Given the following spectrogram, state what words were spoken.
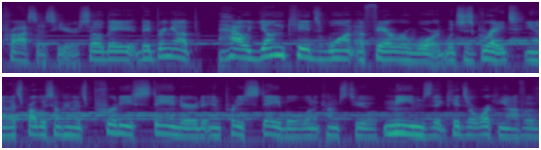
process here. So they they bring up how young kids want a fair reward, which is great. You know, that's probably something that's pretty standard and pretty stable when it comes to memes that kids are working off of,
